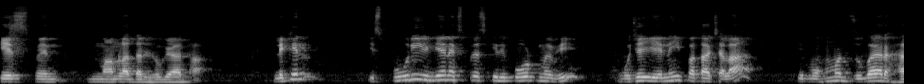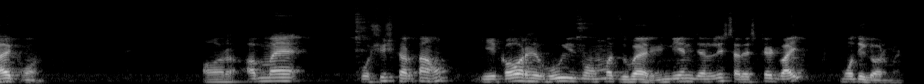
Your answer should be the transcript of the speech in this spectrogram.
केस में मामला दर्ज हो गया था। लेकिन इस पूरी इंडियन एक्सप्रेस की रिपोर्ट में भी मुझे ये नहीं पता चला कि मोहम्मद जुबैर है कौन। और अब मैं कोशिश करता हूँ, एक और है who is Mohammed Zubair? Indian journalist arrested by Modi government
